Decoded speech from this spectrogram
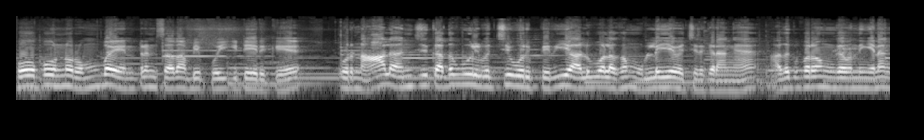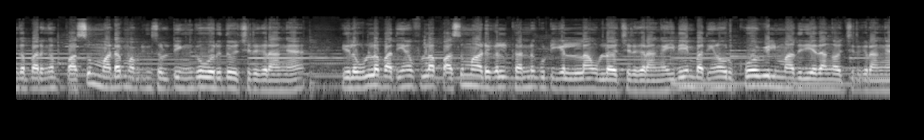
போக போக இன்னும் ரொம்ப என்ட்ரன்ஸாக தான் அப்படியே போய்கிட்டே இருக்குது ஒரு நாலு அஞ்சு கதவுகள் வச்சு ஒரு பெரிய அலுவலகம் உள்ளேயே வச்சிருக்கிறாங்க. அதுக்கப்புறம் இங்கே வந்தீங்கன்னா இங்கே பாருங்கள் பசு மடம் அப்படின்னு சொல்லிட்டு இங்கே ஒரு இது வச்சுருக்கிறாங்க. இதில் உள்ளே பார்த்தீங்கன்னா ஃபுல்லாக பசுமாடுகள் கண்ணுக்குட்டிகள்லாம் உள்ளே வச்சுருக்கிறாங்க. இதையும் பார்த்தீங்கன்னா ஒரு கோவில் மாதிரியே தாங்க வச்சுருக்கிறாங்க.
